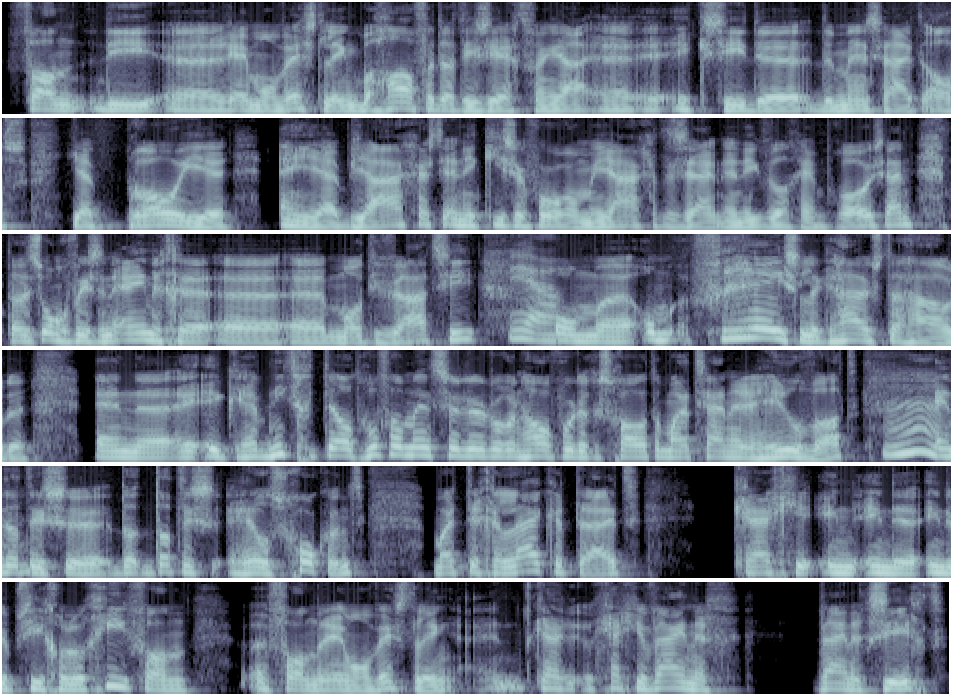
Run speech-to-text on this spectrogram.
van die eh Raymond Westeling, behalve dat hij zegt van ja, eh, ik zie de, de mensheid als je hebt prooien en je hebt jagers en ik kies ervoor om een jager te zijn en ik wil geen prooi zijn. Dat is ongeveer zijn enige eh, motivatie Ja. om, om vreselijk huis te houden. En ik heb niet geteld hoeveel mensen er door een hoofd worden geschoten, maar het zijn er heel wat. En dat is, dat, dat is heel schokkend. Maar tegelijkertijd krijg je in, in, de, in de psychologie van, eh, van Raymond Westeling eh, krijg, krijg je weinig, weinig zicht.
